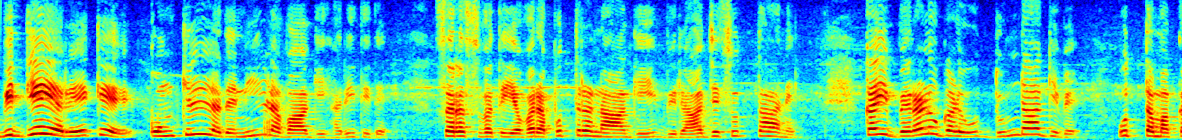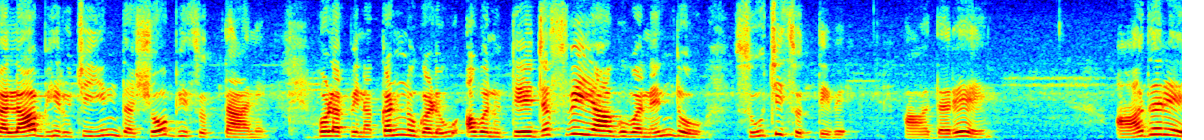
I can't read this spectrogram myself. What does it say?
ವಿದ್ಯೆಯ ರೇಖೆ ಕೊಂಕಿಲ್ಲದೆ ನೀಳವಾಗಿ ಹರಿದಿದೆ. ಸರಸ್ವತಿಯವರ ಪುತ್ರನಾಗಿ ವಿರಾಜಿಸುತ್ತಾನೆ. ಕೈ ಬೆರಳುಗಳು ದುಂಡಾಗಿವೆ. ಉತ್ತಮ ಕಲಾಭಿರುಚಿಯಿಂದ ಶೋಭಿಸುತ್ತಾನೆ. ಹೊಳಪಿನ ಕಣ್ಣುಗಳು ಅವನು ತೇಜಸ್ವಿಯಾಗುವನೆಂದು ಸೂಚಿಸುತ್ತಿವೆ. ಆದರೆ ಆದರೆ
